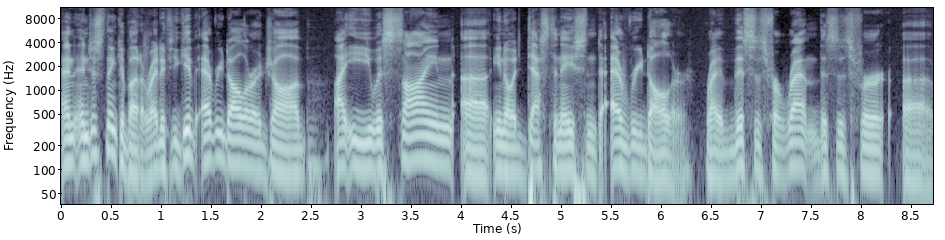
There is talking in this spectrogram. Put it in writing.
And and just think about it, right? If you give every dollar a job, i.e., you assign uh, you know a destination to every dollar, right? This is for rent, this is for uh,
